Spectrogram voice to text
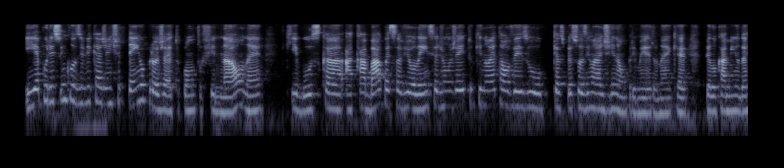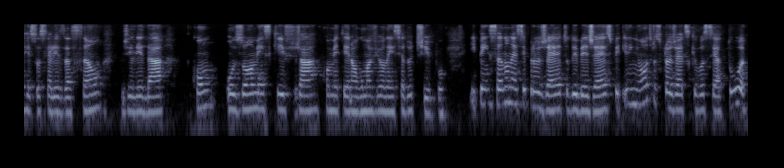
E é por isso, inclusive, que a gente tem o projeto Ponto Final, né, que busca acabar com essa violência de um jeito que não é talvez o que as pessoas imaginam primeiro, né? Que é pelo caminho da ressocialização, de lidar com os homens que já cometeram alguma violência do tipo. E pensando nesse projeto do IBGESP e em outros projetos que você atua,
